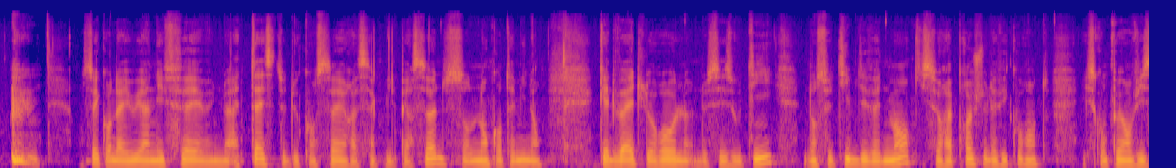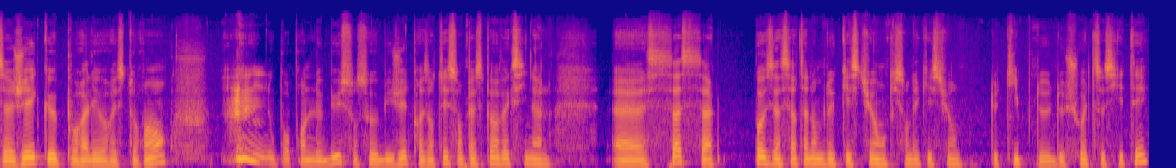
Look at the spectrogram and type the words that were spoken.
On sait qu'on a eu un effet, un test de cancer à 5000 personnes sont non contaminants. Quel va être le rôle de ces outils dans ce type d'événement qui se rapproche de la vie courante? Est-ce qu'on peut envisager que pour aller au restaurant, ou pour prendre le bus, on soit obligé de présenter son passeport vaccinal. Euh, ça, ça pose un certain nombre de questions qui sont des questions de type de, choix de société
